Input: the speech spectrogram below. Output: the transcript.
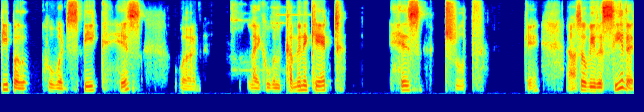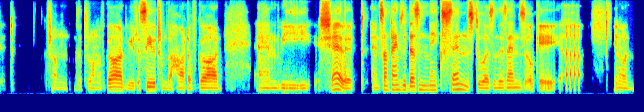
people who would speak his word, like who will communicate his truth. Okay, uh, so we receive it from the throne of God, we receive it from the heart of God, and we share it. And sometimes it doesn't make sense to us in the sense, okay, uh, you know,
